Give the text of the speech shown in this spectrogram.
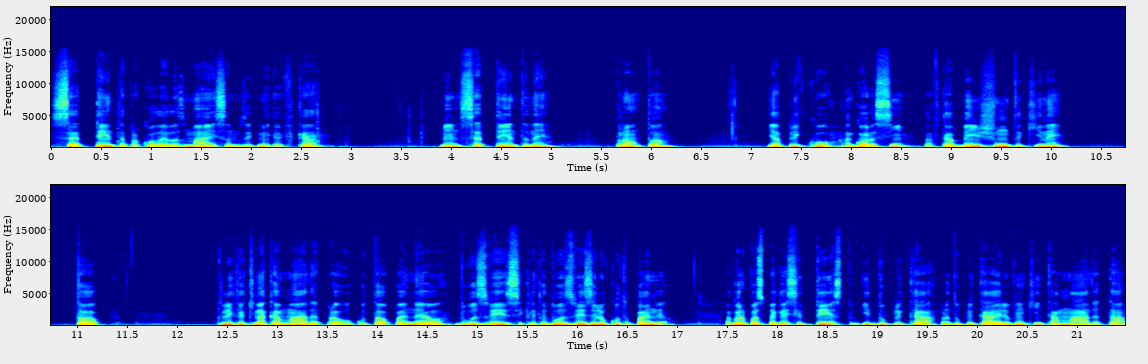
70 para colar elas mais, vamos ver como é que vai ficar. Menos 70, né? Pronto, ó. E aplicou. Agora sim, para ficar bem junto aqui, né? Top. Clica aqui na camada para ocultar o painel, ó, duas vezes. Você clica duas vezes, ele oculta o painel. Agora eu posso pegar esse texto e duplicar. Para duplicar ele, eu venho aqui em camada, tá?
